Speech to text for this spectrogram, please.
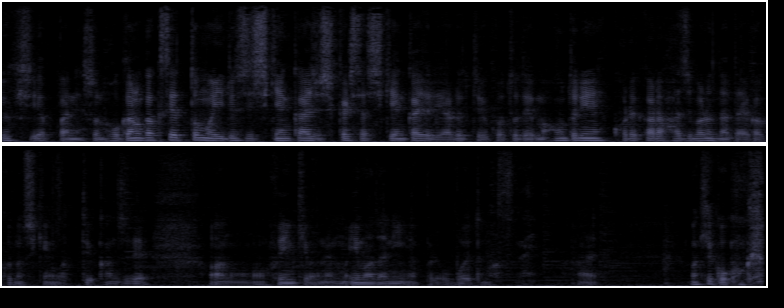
よくやっぱねその他の学生ともいるし試験会場しっかりした試験会場でやるということで、まあ、本当にねこれから始まるんだ大学の試験はっていう感じであの雰囲気はねいまだにやっぱり覚えてますね、はい。まあ、結構今回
